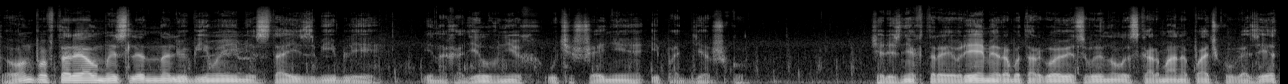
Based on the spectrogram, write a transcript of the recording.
то он повторял мысленно любимые места из Библии и находил в них утешение и поддержку. Через некоторое время работорговец вынул из кармана пачку газет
